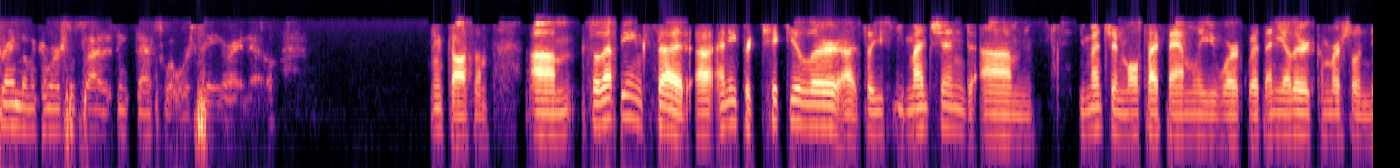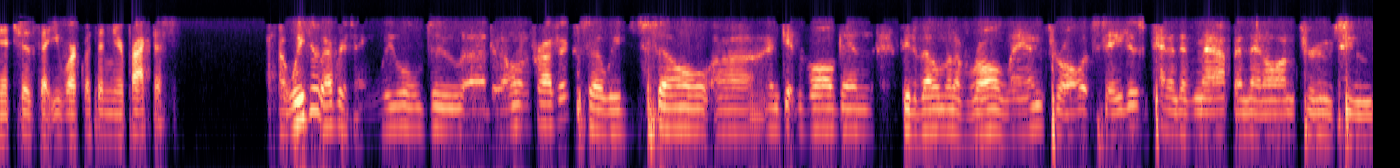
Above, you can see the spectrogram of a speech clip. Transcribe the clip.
trend on the commercial side, I think that's what we're seeing right now. That's awesome. Um, so that being said, uh, any particular? Uh, so you, you mentioned um, you mentioned multifamily you work with. Any other commercial niches that you work with in your practice? Uh, we do everything. We will do uh, development projects. So we sell uh, and get involved in the development of raw land through all its stages, tentative map, and then on through to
